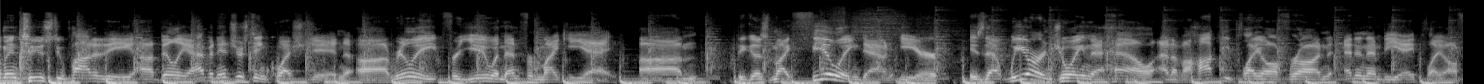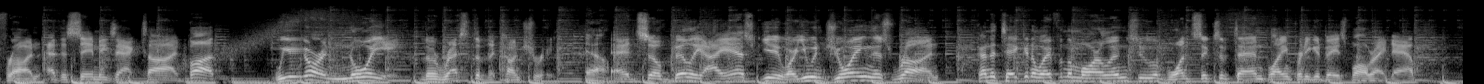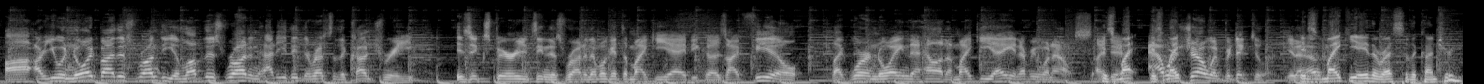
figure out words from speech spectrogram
Welcome into Stupidity. Uh, Billy, I have an interesting question, uh, really for you and then for Mikey A. Um, because my feeling down here is that we are enjoying the hell out of a hockey playoff run and an NBA playoff run at the same exact time. But we are annoying the rest of the country. Yeah. And so, Billy, I ask you, are you enjoying this run? Kind of taken away from the Marlins, who have won six of 10, playing pretty good baseball right now. Uh, are you annoyed by this run? Do you love this run? And how do you think the rest of the country is experiencing this run? And then we'll get to Mikey A because I feel like we're annoying the hell out of Mikey A and everyone else. I Is do. Mi- is Our Mike- show in particular. You know? Is Mikey A the rest of the country?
